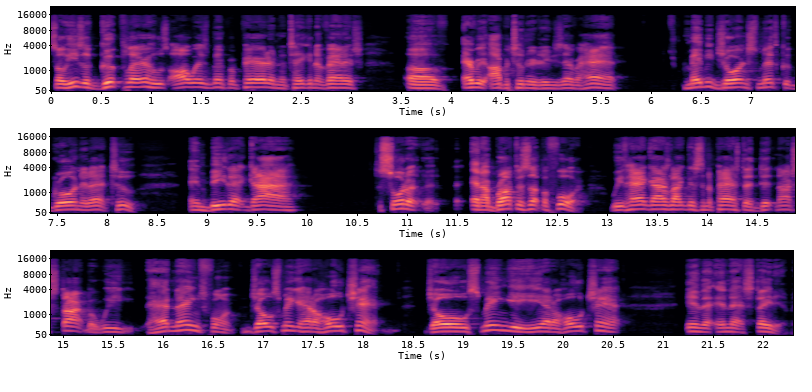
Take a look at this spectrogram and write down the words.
So he's a good player who's always been prepared and taking advantage of every opportunity he's ever had. Maybe Jordan Smith could grow into that too and be that guy, sort of. And I brought this up before. We've had guys like this in the past that did not start, but we had names for him. Joe Smingy had a whole chant. Joe Smingy, he had a whole chant in the in that stadium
